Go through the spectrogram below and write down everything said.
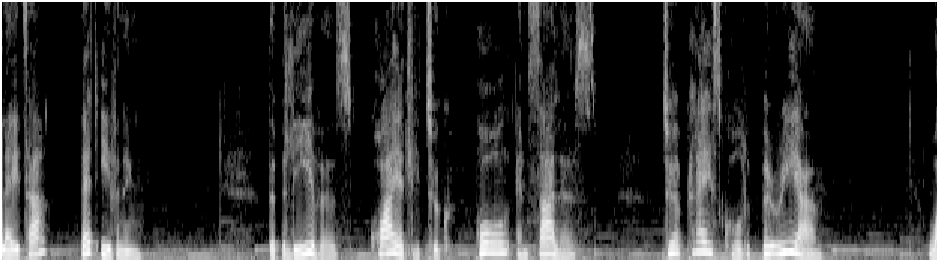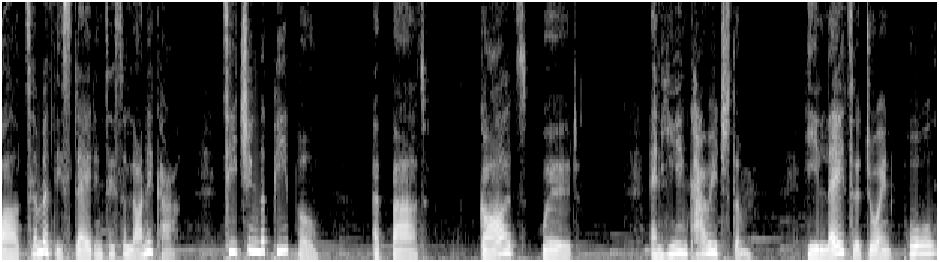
Later that evening, the believers quietly took Paul and Silas to a place called Berea, while Timothy stayed in Thessalonica, teaching the people about God's Word, and he encouraged them. He later joined Paul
